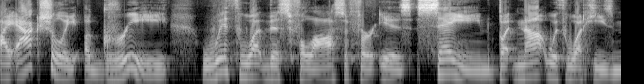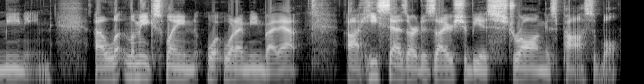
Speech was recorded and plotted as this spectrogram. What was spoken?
I actually agree with what this philosopher is saying, but not with what he's meaning. Uh, let, let, me explain what, what I mean by that. Uh, he says our desires should be as strong as possible.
